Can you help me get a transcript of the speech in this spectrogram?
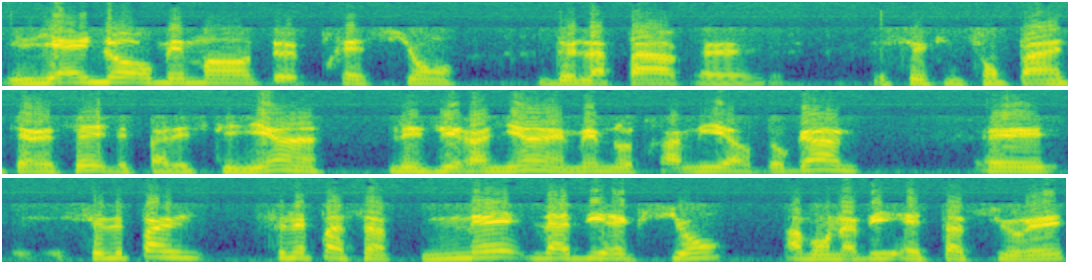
il y a énormément de pression de la part euh, de ceux qui ne sont pas intéressés, les Palestiniens, les Iraniens et même notre ami Erdogan. Et ce n'est pas une, ce n'est pas simple. Mais la direction, à mon avis, est assurée.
